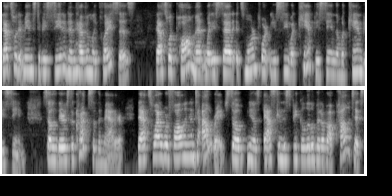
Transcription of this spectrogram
That's what it means to be seated in heavenly places that's what Paul meant when he said it's more important you see what can't be seen than what can be seen. So there's the crux of the matter. That's why we're falling into outrage. So, you know, asking to speak a little bit about politics.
